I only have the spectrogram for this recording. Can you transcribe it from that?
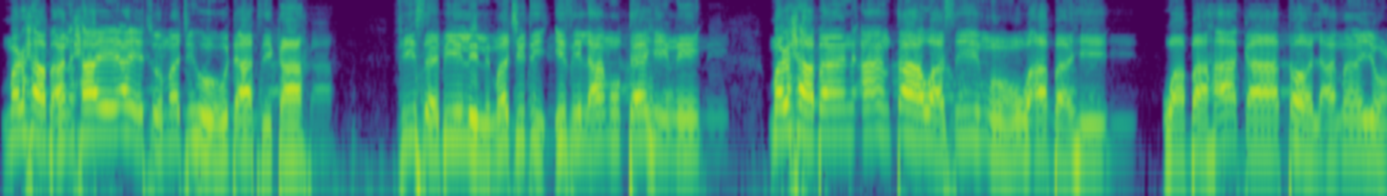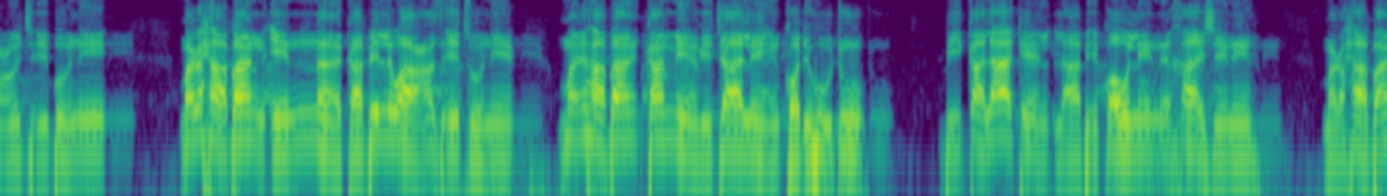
مرحبا حييت مجهوداتك في سبيل المجد إذ لم تهني مرحبا أنت وسيم وبهي وبهاك طال ما يعجبني مرحبا إنك بالوعظ تني مرحبا كم من رجال قد هدوا بكلاك لا بقول خاشن مرحبا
